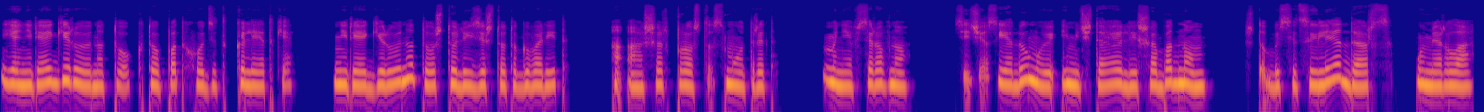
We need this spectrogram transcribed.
Я не реагирую на то, кто подходит к клетке. Не реагирую на то, что Лизе что-то говорит. А Ашер просто смотрит. Мне все равно. Сейчас я думаю и мечтаю лишь об одном — чтобы Сицилия Дарс умерла.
